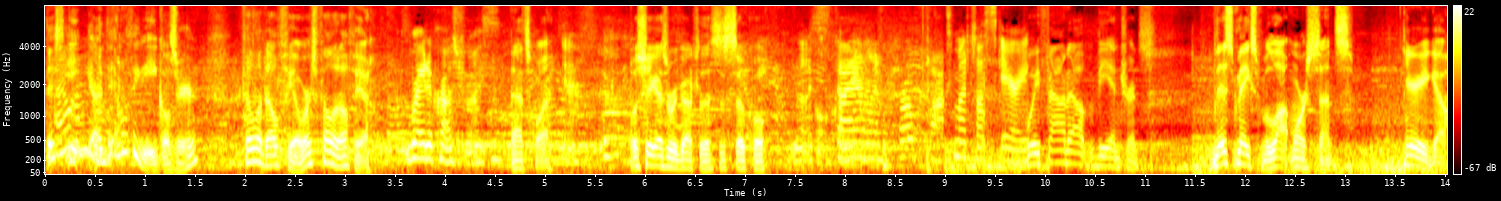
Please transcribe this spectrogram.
This I e- don't know. I don't think the Eagles are here. Philadelphia. Where's Philadelphia? right across from us. That's why. Yeah, We'll show you guys where we got to. This is so cool. really cool. Diamond profile. It's much less scary. We found out the entrance. This makes a lot more sense. Here you go.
